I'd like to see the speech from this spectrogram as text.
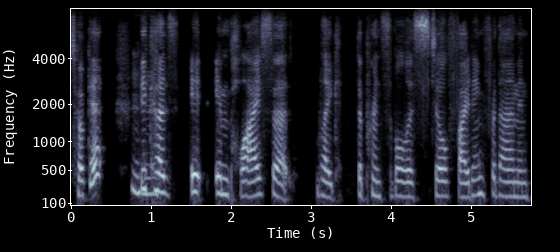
took it mm-hmm. because it implies that like the principal is still fighting for them and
